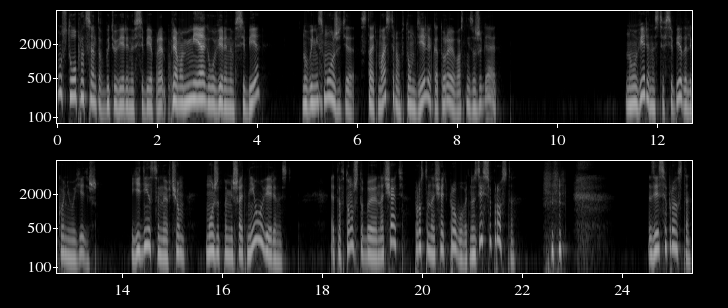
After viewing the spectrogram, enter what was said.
ну, сто процентов быть уверены в себе, прямо мега уверены в себе, но вы не сможете стать мастером в том деле, которое вас не зажигает. Но уверенности в себе далеко не уедешь. Единственное, в чем может помешать неуверенность, это в том, чтобы начать, просто начать пробовать. Но здесь все просто. Здесь все просто.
